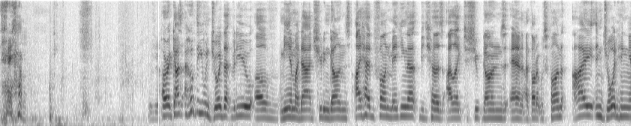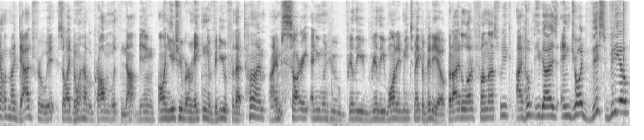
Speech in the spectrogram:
Alright guys, I hope that you enjoyed that video of me and my dad shooting guns. I had fun making that because I like to shoot guns and I thought it was fun. I enjoyed hanging out with my dad for a week, so I don't have a problem with not being on YouTube or making a video for that time. I am sorry anyone who really, really wanted me to make a video, but I had a lot of fun last week. I hope that you guys enjoyed this video.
